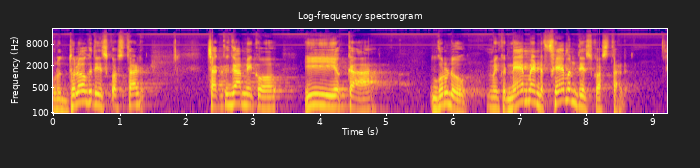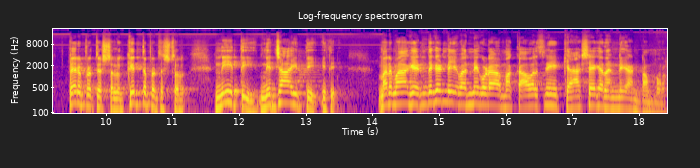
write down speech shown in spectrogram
వృద్ధులోకి తీసుకొస్తాడు. చక్కగా మీకు ఈ యొక్క గురుడు మీకు నేమ్ అండ్ ఫేమ్ని తీసుకొస్తాడు. పేరు ప్రతిష్టలు కీర్తి ప్రతిష్టలు నీతి నిజాయితీ ఇది. మరి మాకు ఎందుకండి ఇవన్నీ కూడా? మాకు కావాల్సిన క్యాషే కదండి అంటాం మనం.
